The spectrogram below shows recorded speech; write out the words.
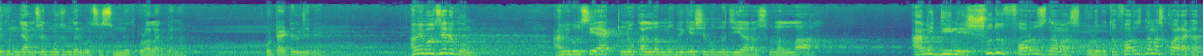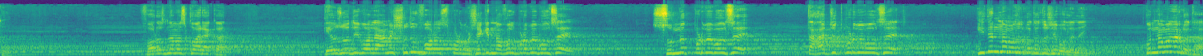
দেখুন জামশেদ মজুমদার বলছে, সুন্নত পড়া লাগবে না। ও টাইটেল দিবে। আমি বলছি এরকম। আমি বলছি এক লোক আল্লাহ নবীকে এসে বলল, জিয়া রসুল আল্লাহ আমি দিনে শুধু ফরজ নামাজ পড়ব। তো ফরজ নামাজ কয় রাখাত ফরজ নামাজ কয় রাখাত কেউ যদি বলে, আমি শুধু ফরজ পড়ব, সে কি নফল পড়বে বলছে? সুন্নত পড়বে বলছে? তাহাজুদ পড়বে বলছে? ঈদের নামাজের কথা তো সে বলে নাই। কোন নামাজের কথা?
